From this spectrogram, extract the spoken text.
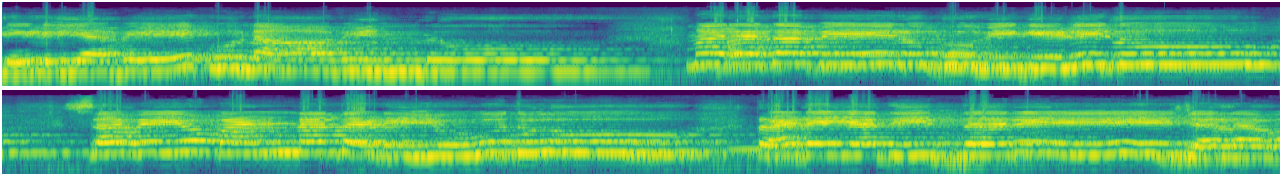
ತಿಳಿಯಬೇಕು ನಾವಿಂದು. ಮರದ ಬೇರು ಭುವಿಗಿಳಿದು ಸವೆಯು ಮಣ್ಣ ತಡೆಯುವುದು. ತಡೆಯದಿದ್ದರೆ ಜಲವ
